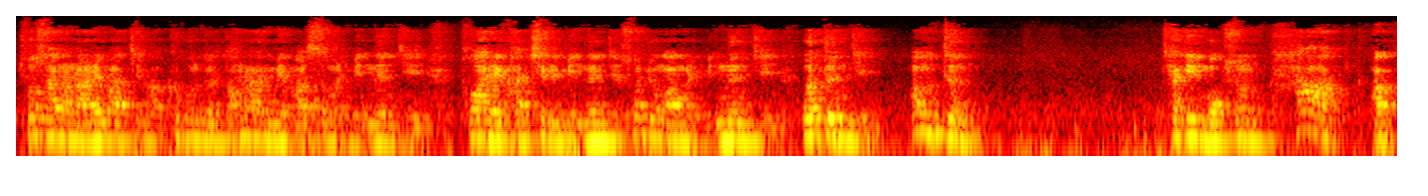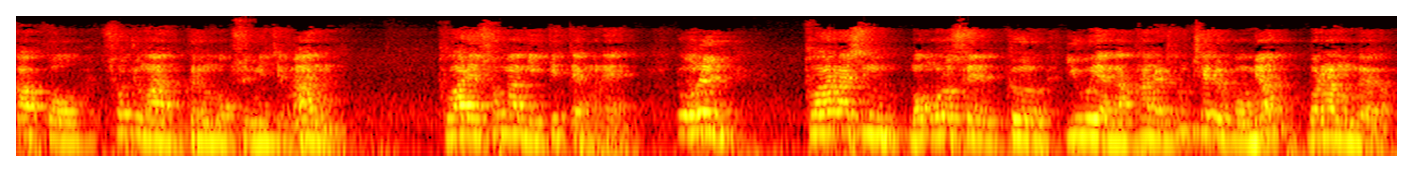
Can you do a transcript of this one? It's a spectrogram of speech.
조사는 안 해봤지만 그분들도 하나님의 말씀을 믿는지 부활의 가치를 믿는지 소중함을 믿는지 어떤지 아무튼 자기 목숨 다 아깝고 소중한 그런 목숨이지만 부활의 소망이 있기 때문에 오늘 부활하신 몸으로서의 그 이후에 나타날 형체를 보면 뭐라는 거예요?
